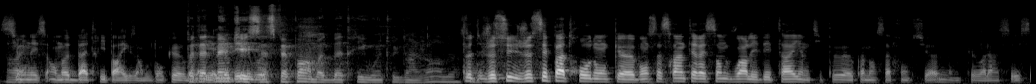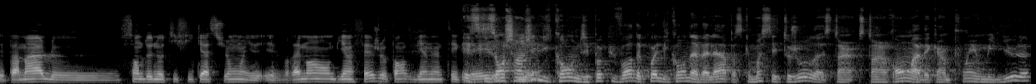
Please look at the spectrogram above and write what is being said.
si on est en mode batterie par exemple. Donc euh, peut-être même que ça se fait pas en mode batterie ou un truc dans le genre. Là, je suis, je sais pas trop. Donc euh, bon, ça sera intéressant de voir les détails un petit peu euh, comment ça fonctionne. Donc voilà, c'est pas mal. Le centre de notification est, vraiment bien fait, je pense, bien intégré. Est-ce qu'ils ont changé l'icône? J'ai pas pu voir de quoi l'icône avait l'air parce que moi c'est toujours c'est un, un, rond avec un point au milieu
